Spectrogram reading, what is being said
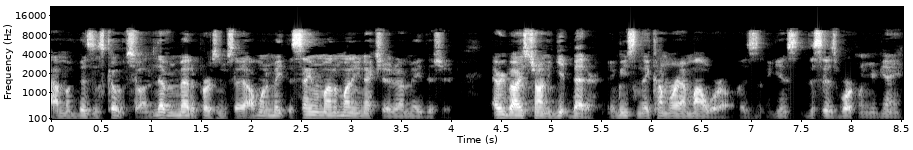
am a business coach, so I've never met a person who said, I want to make the same amount of money next year that I made this year everybody's trying to get better, at least when they come around my world, because again, this is work on your game.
